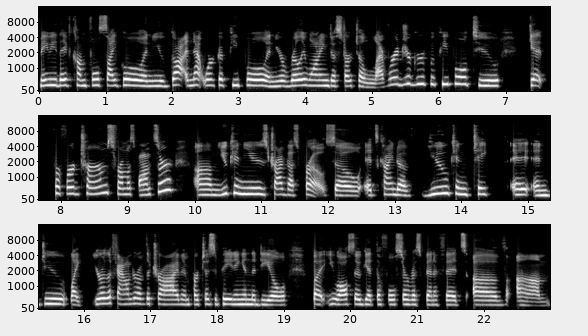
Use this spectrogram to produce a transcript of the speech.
maybe they've come full cycle and you've got a network of people and you're really wanting to start to leverage a group of people to get preferred terms from a sponsor, um, you can use TribeVest Pro. So it's kind of you can take it and do like you're the founder of the tribe and participating in the deal, but you also get the full service benefits of um,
